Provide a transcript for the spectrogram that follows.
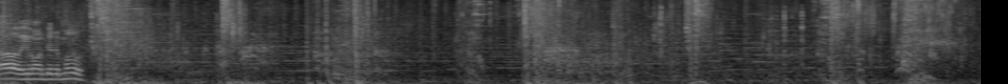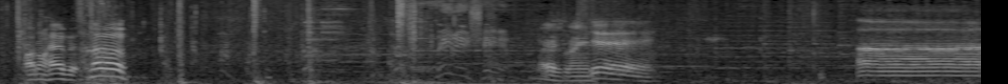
Oh, he won't do the move. I don't have it. No! There's Lane. Yay! Uh...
